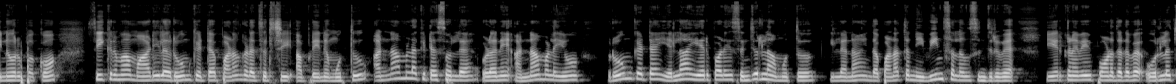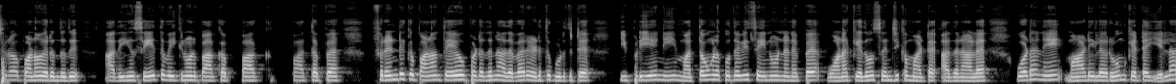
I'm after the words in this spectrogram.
இன்னொரு பக்கம் சீக்கிரமாக மாடியில் ரூம் கெட்ட பணம் கிடச்சிருச்சு அப்படின்னு முத்து அண்ணாமலை கிட்ட சொல்ல. உடனே அண்ணாமலையும் ரூம் கெட்ட எல்லா ஏற்பாடையும் செஞ்சிடலாம் முத்து. இல்லைனா இந்த பணத்தை நீ வீண் செலவு செஞ்சிருவேன் ஏற்கனவே போன தடவை ஒரு லட்ச ரூபா பணம் இருந்தது. அதையும் சேர்த்து வைக்கணும்னு பார்க்க பார்க்க பார்த்தப்ப ஃப்ரெண்டுக்கு பணம் தேவைப்படுதுன்னு அதை வேற எடுத்து கொடுத்துட்டேன் இப்படியே நீ மற்றவங்களுக்கு உதவி செய்யணும்னு நினைப்ப. உனக்கு எதுவும் செஞ்சுக்க மாட்டேன் அதனால் உடனே மாடியில் ரூம் கெட்ட எல்லா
